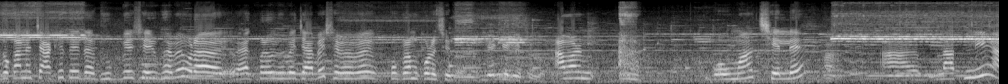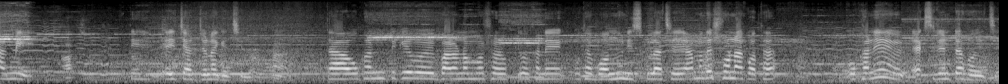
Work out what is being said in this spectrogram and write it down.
দোকানে চা খেতে ঢুকবে সেইভাবে ওরা একবার ওইভাবে যাবে সেভাবে প্রোগ্রাম করেছিল। আমার বৌমা ছেলে আর নাতনি আর মেয়ে। এই- এই চারজনা গেছিল। তা ওখান থেকে ওই বারো নম্বর সড়ক ওখানে কোথাও বন্ধন স্কুল আছে আমাদের শোনা কথা। ওখানে অ্যাক্সিডেন্টটা হয়েছে।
